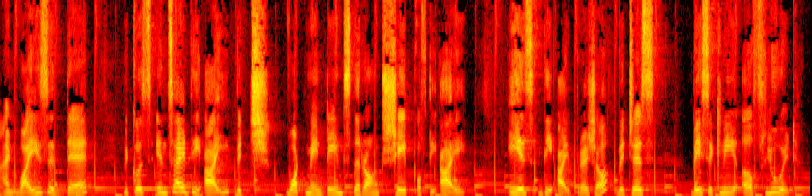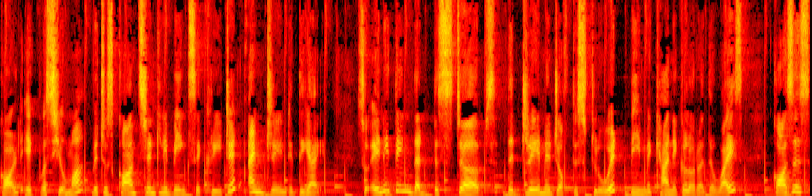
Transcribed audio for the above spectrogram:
And why is it there? Because inside the eye, which what maintains the round shape of the eye is the eye pressure, which is basically a fluid called aqueous humor, which is constantly being secreted and drained in the eye. So, anything that disturbs the drainage of this fluid, be mechanical or otherwise, causes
